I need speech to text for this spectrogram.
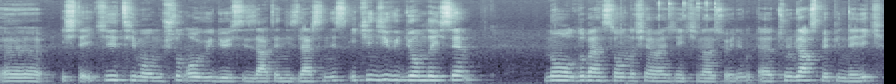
Ee, işte ikili team olmuştum. O videoyu siz zaten izlersiniz. İkinci videomda ise ne oldu ben size onu da şey hemen içimden söyleyeyim. Ee, Turbulence map'indeydik.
